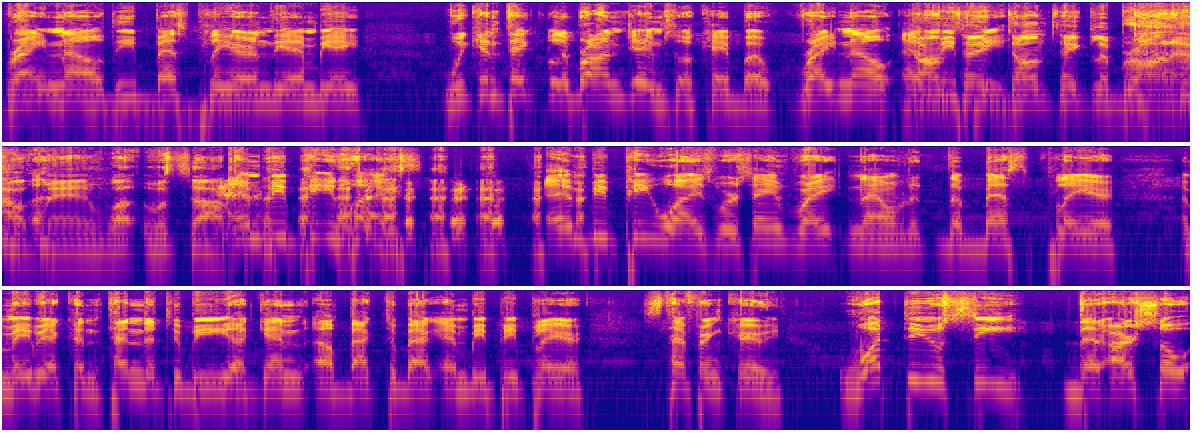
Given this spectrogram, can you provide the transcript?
Right now, the best player in the NBA. We can take LeBron James, okay, but right now don't MVP. Take, don't take LeBron out, man. What, what's up? MVP wise, MVP wise, we're saying right now the best player, maybe a contender to be again a back-to-back MVP player, Stephen Curry. What do you see that are so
